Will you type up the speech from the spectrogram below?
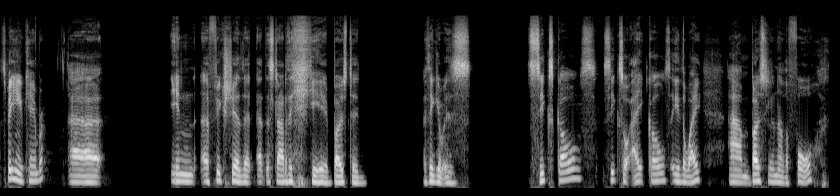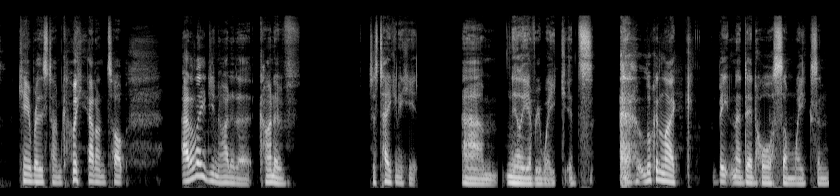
speaking of Canberra, uh, in a fixture that at the start of the year boasted, I think it was six goals, six or eight goals, either way, um, boasted another four. Canberra this time coming out on top. Adelaide United are kind of just taking a hit um, nearly every week. It's looking like beating a dead horse some weeks, and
